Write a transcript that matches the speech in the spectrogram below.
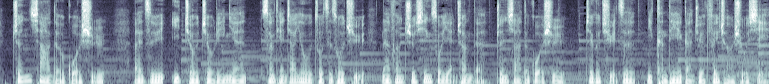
“真夏的果实”，来自于一九九零年桑田佳佑作词作曲，南方之星所演唱的《真夏的果实》这个曲子，你肯定也感觉非常熟悉。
